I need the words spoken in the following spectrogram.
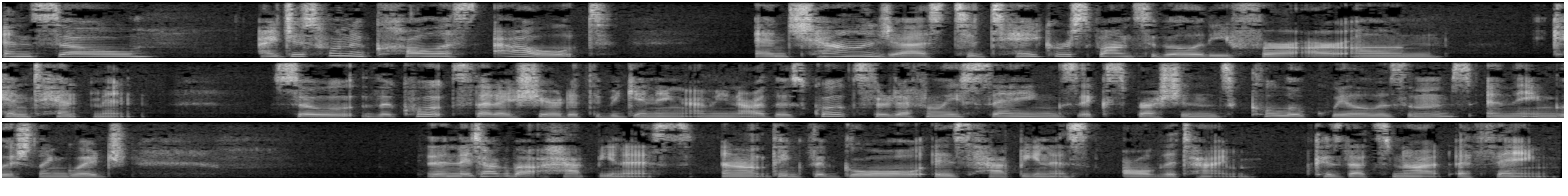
And so I just want to call us out and challenge us to take responsibility for our own contentment. So the quotes that I shared at the beginning, I mean, are those quotes? They're definitely sayings, expressions, colloquialisms in the English language. And they talk about happiness. I don't think the goal is happiness all the time because that's not a thing.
